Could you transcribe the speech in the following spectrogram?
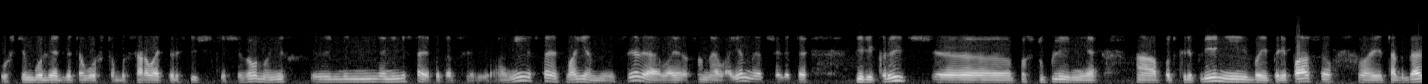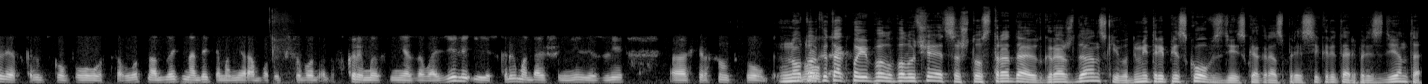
уж тем более для того, чтобы сорвать туристический сезон. У них они не ставят это целью. Они ставят военные цели, а основная военная цель это перекрыть поступление подкреплений, боеприпасов а, и так далее с Крымского полуострова. Вот над, этим, над этим они работают, чтобы в Крым их не завозили и из Крыма дальше не везли а, в Херсонскую область. Но, Но только так получается, что страдают гражданские. Вот Дмитрий Песков здесь, как раз пресс-секретарь президента,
